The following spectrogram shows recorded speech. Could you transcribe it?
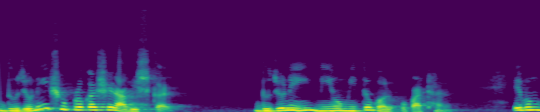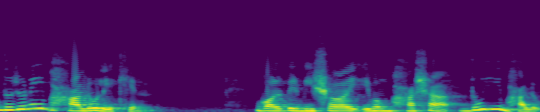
দুজনেই সুপ্রকাশের আবিষ্কার। দুজনেই নিয়মিত গল্প পাঠান। এবং দুজনেই ভালো লেখেন। গল্পের বিষয় এবং ভাষা দুই ভালো।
